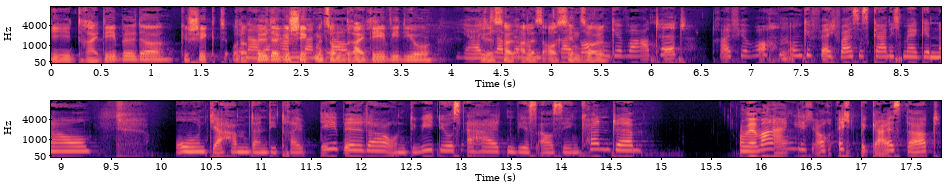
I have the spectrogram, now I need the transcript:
die 3D-Bilder geschickt oder genau, Bilder geschickt dann, mit so einem 3D-Video, ja, wie das glaub, halt alles aussehen soll. Wir haben gewartet, drei, vier Wochen ungefähr, ich weiß es gar nicht mehr genau. Und ja, haben dann die 3D-Bilder und die Videos erhalten, wie es aussehen könnte. Und wir waren eigentlich auch echt begeistert.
